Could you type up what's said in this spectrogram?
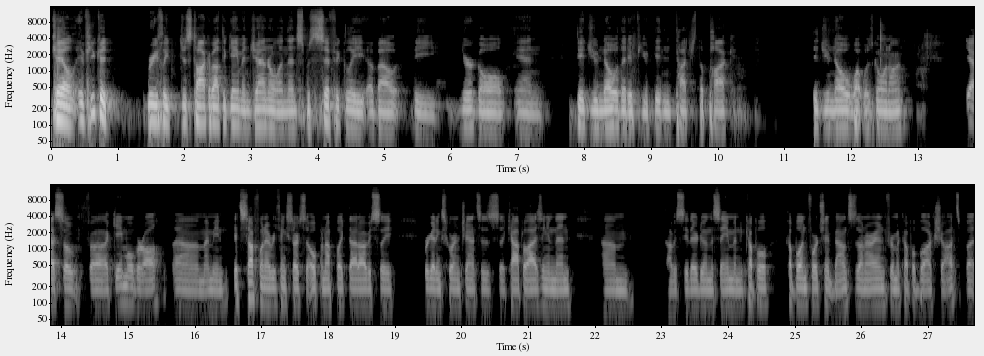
Cale, if you could briefly just talk about the game in general and then specifically about the, your goal and did you know that if you didn't touch the puck, did you know what was going on? Yeah, so uh, game overall. Um, I mean, it's tough when everything starts to open up like that. Obviously, we're getting scoring chances, uh, capitalizing, and then um, obviously they're doing the same. And a couple, couple unfortunate bounces on our end from a couple block shots. But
